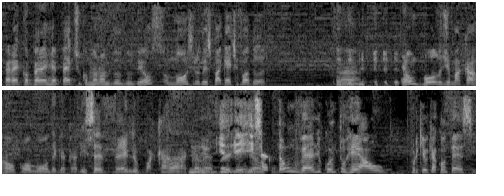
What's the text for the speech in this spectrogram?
Peraí, peraí, repete como é o nome do, do Deus? O monstro do espaguete voador. Ah, É um bolo de macarrão com almôndega, cara. Isso é velho pra caraca, Hum. velho. Religião, isso é tão velho quanto real. Porque o que acontece?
